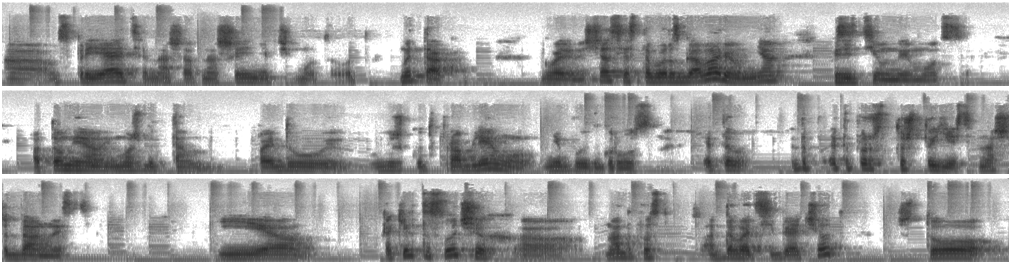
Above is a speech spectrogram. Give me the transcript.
а, восприятие, наше отношение к чему-то. Вот мы так говорим. Сейчас я с тобой разговариваю, у меня позитивные эмоции. Потом я, может быть, там пойду, увижу какую-то проблему, мне будет грустно. Это, это, это просто то, что есть, наша данность. И э, в каких-то случаях э, надо просто отдавать себе отчет, что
